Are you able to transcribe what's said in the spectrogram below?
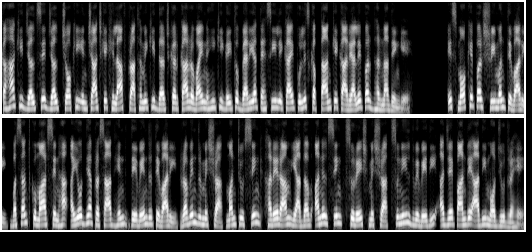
कहा कि जल्द से जल्द चौकी इंचार्ज के खिलाफ प्राथमिकी दर्ज कर कार्रवाई नहीं की गई तो बैरिया तहसील इकाई पुलिस कप्तान के कार्यालय पर धरना देंगे। इस मौके पर श्रीमन तिवारी, बसंत कुमार सिन्हा, अयोध्या प्रसाद हिंद, देवेंद्र तिवारी, रविंद्र मिश्रा, मंटू सिंह हरे राम यादव, अनिल सिंह, सुरेश मिश्रा, सुनील द्विवेदी, अजय पांडे आदि मौजूद रहे।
